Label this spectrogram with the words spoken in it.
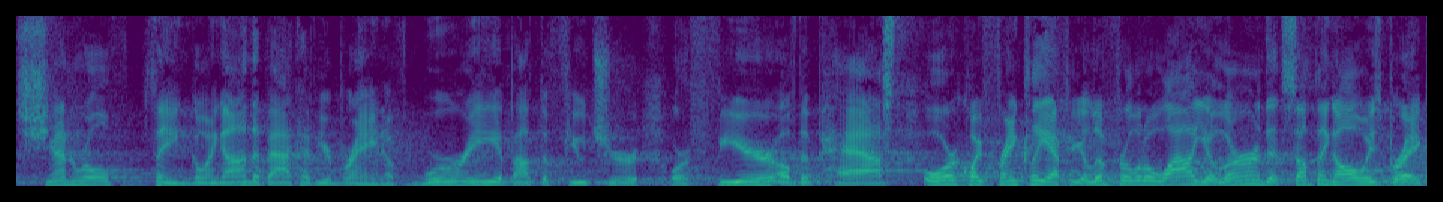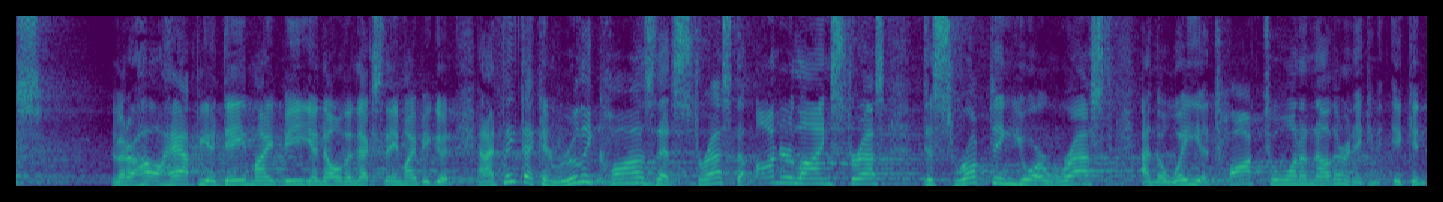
general thing going on in the back of your brain of worry about the future or fear of the past, or quite frankly, after you live for a little while, you learn that something always breaks. No matter how happy a day might be, you know the next day might be good. And I think that can really cause that stress, the underlying stress, disrupting your rest and the way you talk to one another. And it can, it can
